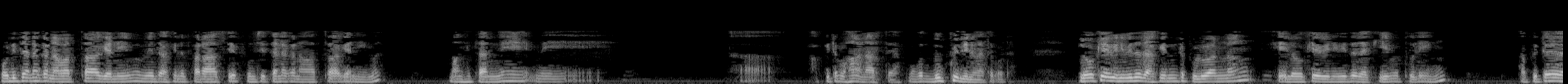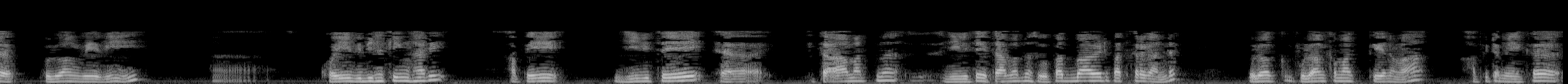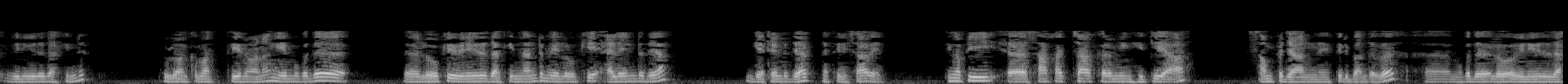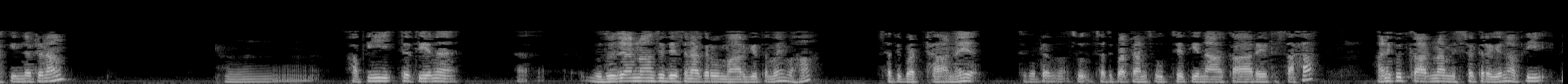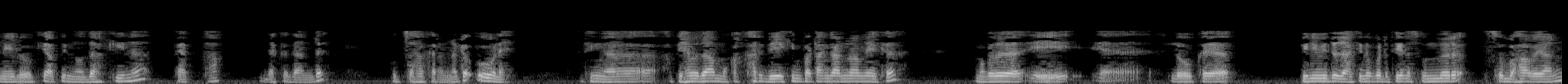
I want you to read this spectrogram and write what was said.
පොඩි තැනක නවත්වා ගැනීම මේ දකින පරාසය පුංචි තැනක නවත්වා ගැනීම මම හිතන්නේ මේ අපිට මහා අනර්ථයක්. මොකද දුක් විඳිනවා එතකොට. ලෝකයේ විනිවිද දකින්නට පුළුවන් නම් ඒ ලෝකයේ විනිවිද දැකීම තුළින් අපිට පුළුවන් වේවි කොයි විදිහකින් හරි අපේ ජීවිතයේ ඊ타ත්ම ජීවිතේ ඊ타ත්ම සූපත්භාවයට පත් කරගන්න පුළුවන්කමක් තියෙනවා අපිට මේක විනිවිද දකින්න පුළුවන්කමක් තියෙනවා නම් ඒ මොකද ලෝකයේ විනිවිද දකින්නන්ට මේ ලෝකයේ ඇලෙන්න දෙයක් ගැටෙන්න දෙයක් නැති නිසා වෙන්නේ. ඉතින් අපි සාකච්ඡා කරමින් හිටියා සම්පජානනය පිළිබඳව මොකද ලෝ විනිවිද දකින්නට නම් අපිට තියෙන බුදුජාන විශ්වසේ දේශනා කරපු මාර්ගය තමයි මහා සතිපට්ඨානය. එතකොට සතිපට්ඨාන සූත්‍රයේ තියෙන ආකාරයට සහ අනිකුත් කාරණා මිශ්‍ර කරගෙන අපි මේ ලෝකේ අපි නොදකින පැත්තක් දැකගන්න උත්සාහ කරන්නට ඕනේ. ඉතින් අපි හැමදාම මොකක් හරි දෙයකින් පටන් ගන්නවා මේක. මොකද ඒ ලෝකය විනිවිද දකින්නකොට තියෙන සුන්දර ස්වභාවයන්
